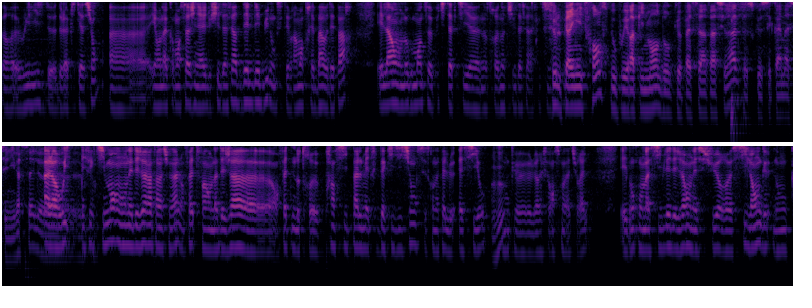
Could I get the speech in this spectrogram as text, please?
release de, l'application euh, et on a commencé à générer du chiffre d'affaires dès le début, donc c'était vraiment très bas au départ. Et là, on augmente petit à petit euh, notre, notre chiffre d'affaires. Sur le périmètre France, vous pouvez rapidement donc passer à l'international parce que c'est quand même assez universel. Alors oui, effectivement, on est déjà à l'international. En fait, enfin, on a déjà en fait notre principale métrique d'acquisition, c'est ce qu'on appelle le SEO, mhm. donc le référencement naturel. Et donc on a ciblé déjà, on est sur six langues, donc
